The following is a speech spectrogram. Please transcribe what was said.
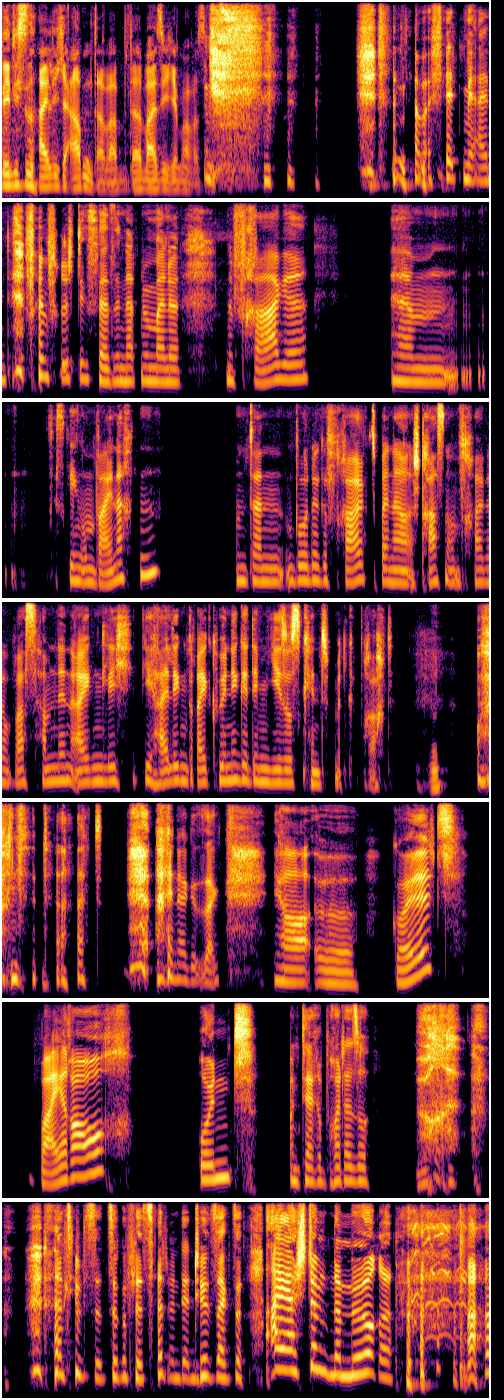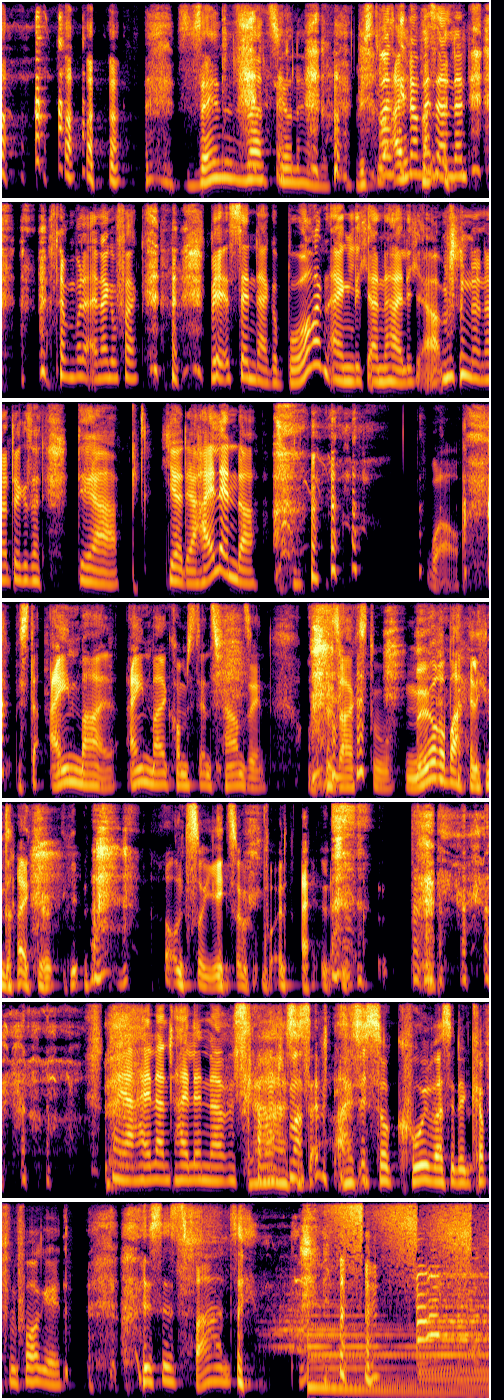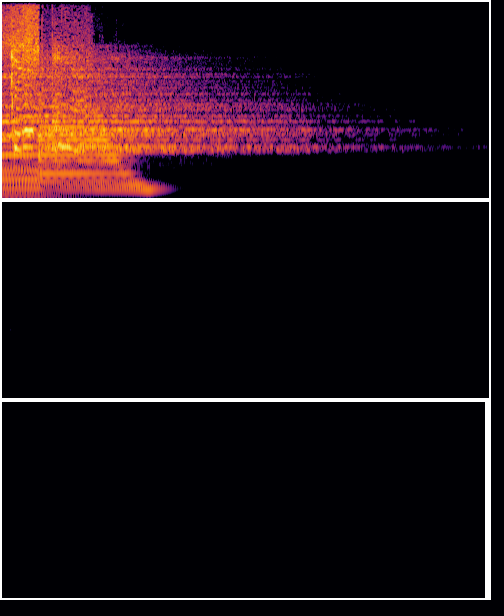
Wenigstens Heiligabend, aber da weiß ich immer was. Dabei fällt mir ein, beim Frühstücksfernsehen hatten wir mal eine, eine Frage. Ähm, es ging um Weihnachten und dann wurde gefragt bei einer Straßenumfrage, was haben denn eigentlich die heiligen drei Könige dem Jesuskind mitgebracht? Mhm. Und da hat einer gesagt, ja, äh, Gold, Weihrauch und, und der Reporter so, Möhre. Hat ihm so zugeflüstert und der Typ sagt so, ah ja, stimmt, eine Möhre. Sensationell. Bist du Was geht noch besser? Und dann, dann wurde einer gefragt, wer ist denn da geboren eigentlich an Heiligabend? Und dann hat er gesagt, der, hier, der Highlander. Wow. Bist du einmal, einmal kommst du ins Fernsehen und dann sagst du, Möhre bei Heiligen Drei Königen und zu Jesu Geburt Heiland. Naja, Heiland, Highlander, das kann Ja, man es schon ist, mal es ist so cool, was in den Köpfen vorgeht. Es ist Wahnsinn.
